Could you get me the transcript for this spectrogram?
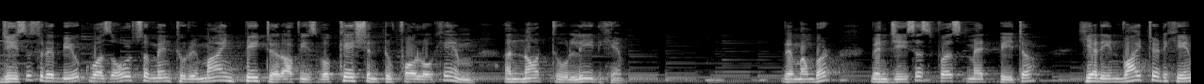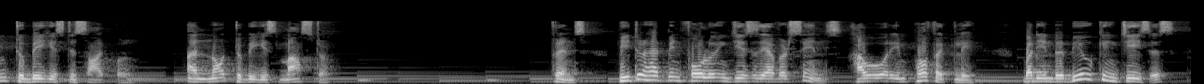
Jesus' rebuke was also meant to remind Peter of his vocation to follow him and not to lead him. Remember, when Jesus first met Peter, he had invited him to be his disciple and not to be his master. Friends, Peter had been following Jesus ever since, however imperfectly, but in rebuking Jesus,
